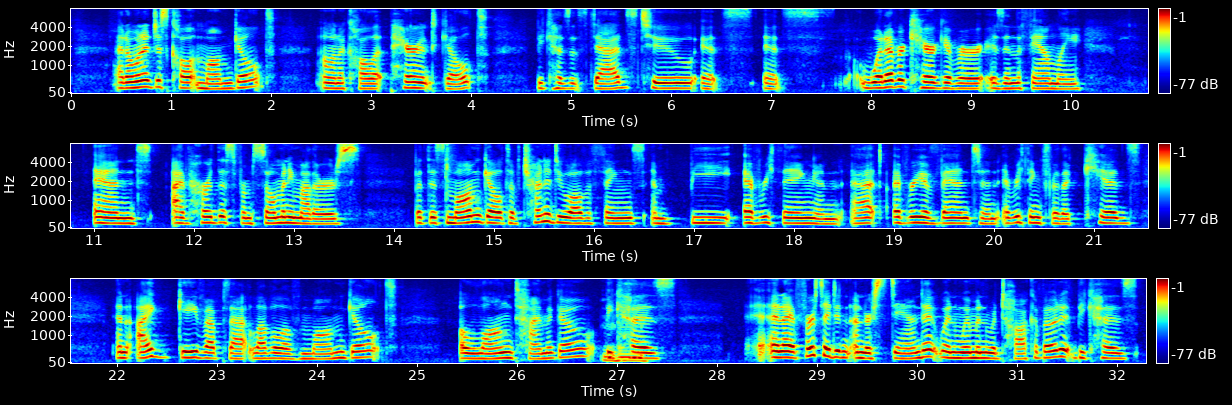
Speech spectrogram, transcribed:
I don't want to just call it mom guilt I want to call it parent guilt because it's dads too it's it's whatever caregiver is in the family. And I've heard this from so many mothers but this mom guilt of trying to do all the things and be everything and at every event and everything for the kids. And I gave up that level of mom guilt a long time ago mm-hmm. because and at first I didn't understand it when women would talk about it because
